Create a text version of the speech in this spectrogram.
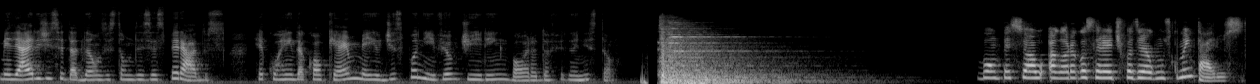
milhares de cidadãos estão desesperados, recorrendo a qualquer meio disponível de irem embora do Afeganistão. Bom, pessoal, agora gostaria de fazer alguns comentários.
